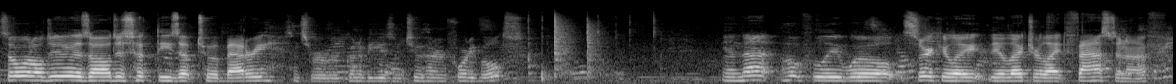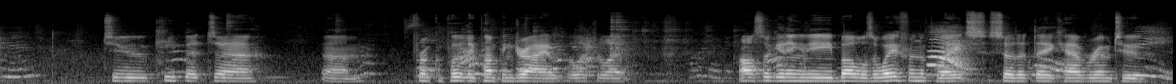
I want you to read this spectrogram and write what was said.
So what I'll do is I'll just hook these up to a battery since we're going to be using 240 volts. And that hopefully will circulate the electrolyte fast enough to keep it uh, um, from completely pumping dry of electrolyte. Also getting the bubbles away from the plates so that they have room to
